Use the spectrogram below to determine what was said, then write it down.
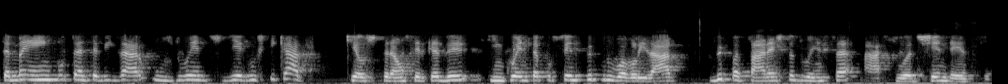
Também é importante avisar os doentes diagnosticados que eles terão cerca de 50% de probabilidade de passar esta doença à sua descendência.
